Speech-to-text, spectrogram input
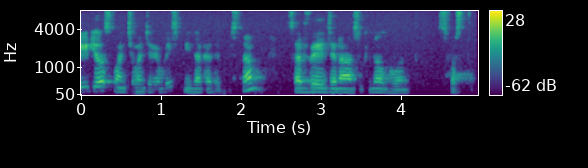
వీడియోస్ మంచి మంచి రెమెడీస్ మీ దాకా తెప్పిస్తాం. సర్వే జనా సుఖినో భవంతు. స్వస్తి.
